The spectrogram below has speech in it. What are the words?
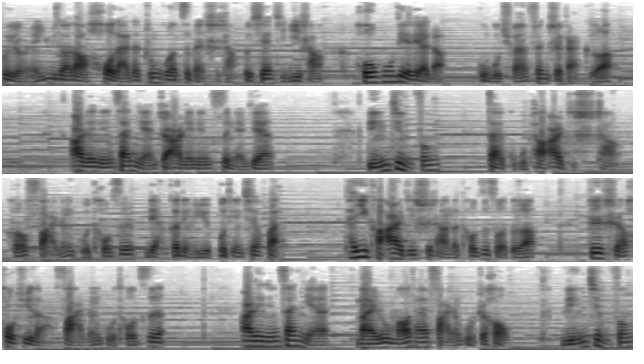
会有人预料到，后来的中国资本市场会掀起一场轰轰烈烈的股权分置改革。二零零三年至二零零四年间，林敬峰在股票二级市场和法人股投资两个领域不停切换。他依靠二级市场的投资所得，支持后续的法人股投资。二零零三年买入茅台法人股之后，林敬峰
